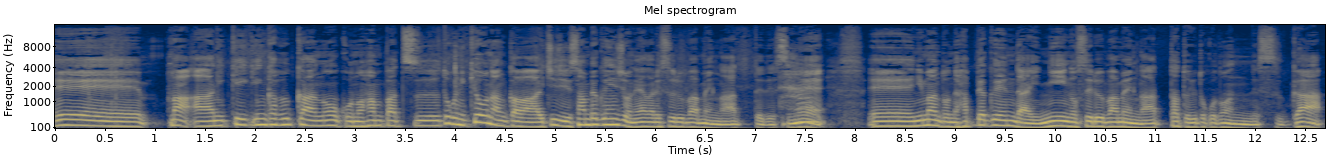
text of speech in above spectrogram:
ええー、まあ、日経金株価のこの反発、特に今日なんかは一時300円以上値上がりする場面があってですね、はい、えー、2万トンで800円台に乗せる場面があったというところなんですが、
